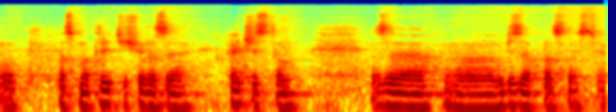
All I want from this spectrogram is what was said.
вот, посмотреть еще раз за качеством, за э, безопасностью.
